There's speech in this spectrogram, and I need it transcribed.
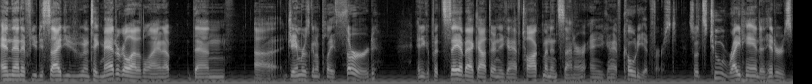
and then if you decide you're going to take Madrigal out of the lineup, then uh, is going to play third and you can put Seiya back out there, and you can have Tauchman in center, and you can have Cody at first. So it's two right-handed hitters,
